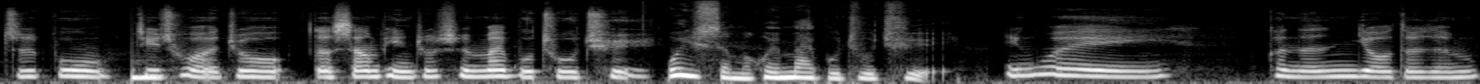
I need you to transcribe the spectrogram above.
织布寄出来就的商品就是卖不出去。为什么会卖不出去？因为可能有的人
